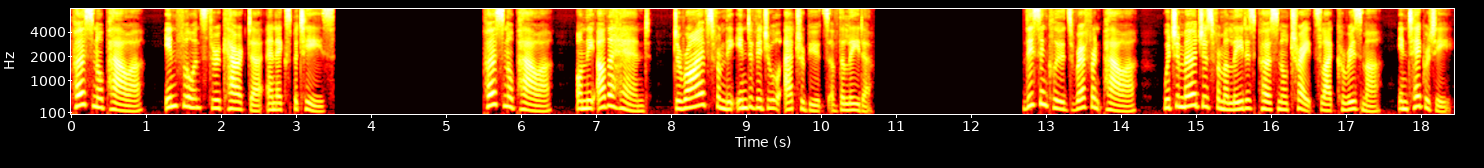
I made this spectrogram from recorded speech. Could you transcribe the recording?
Personal power, influence through character and expertise. Personal power, on the other hand, derives from the individual attributes of the leader. This includes referent power, which emerges from a leader's personal traits like charisma, integrity,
